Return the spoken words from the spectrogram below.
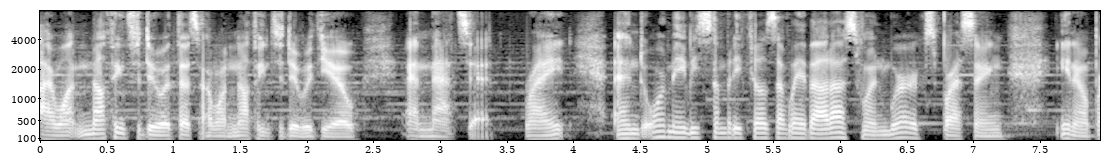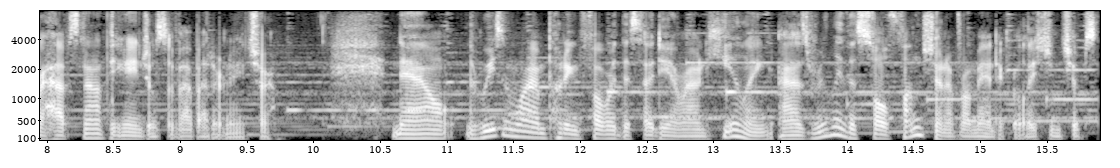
I want nothing to do with this. I want nothing to do with you. And that's it. Right. And, or maybe somebody feels that way about us when we're expressing, you know, perhaps not the angels of our better nature. Now, the reason why I'm putting forward this idea around healing as really the sole function of romantic relationships,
